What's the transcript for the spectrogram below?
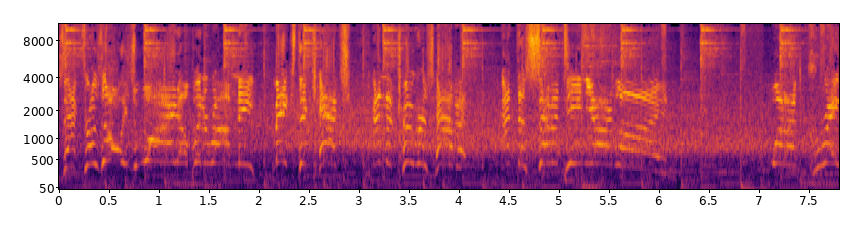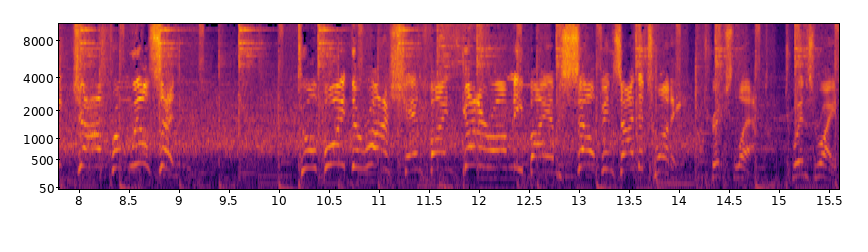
Zach throws. Oh, he's wide open. Romney makes Wilson to avoid the rush and find Gunner Romney by himself inside the 20. Trips left. Twins right.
